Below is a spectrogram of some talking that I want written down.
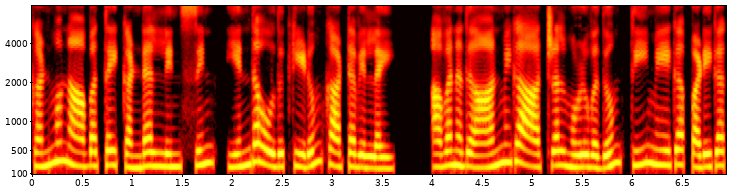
கண்முன் ஆபத்தை கண்ட லின்சின் எந்த ஒதுக்கீடும் காட்டவில்லை. அவனது ஆன்மீக ஆற்றல் முழுவதும் தீமேக படிக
